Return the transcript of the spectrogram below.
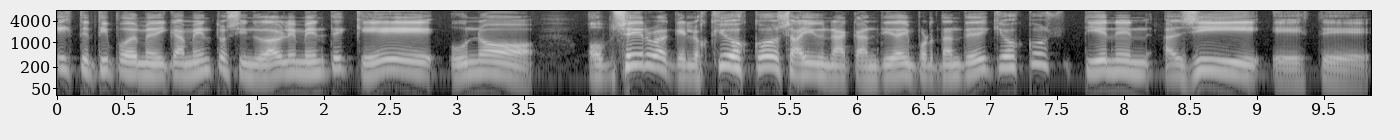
este tipo de medicamentos, indudablemente que uno observa que los kioscos hay una cantidad importante de kioscos, tienen allí este,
